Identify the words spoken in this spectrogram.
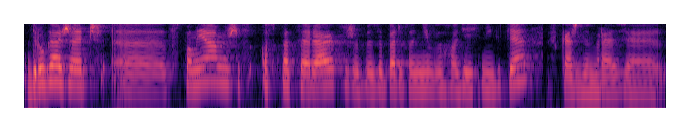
Druga rzecz, e, wspomniałam już o spacerach, żeby za bardzo nie wychodzić nigdzie. W każdym razie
